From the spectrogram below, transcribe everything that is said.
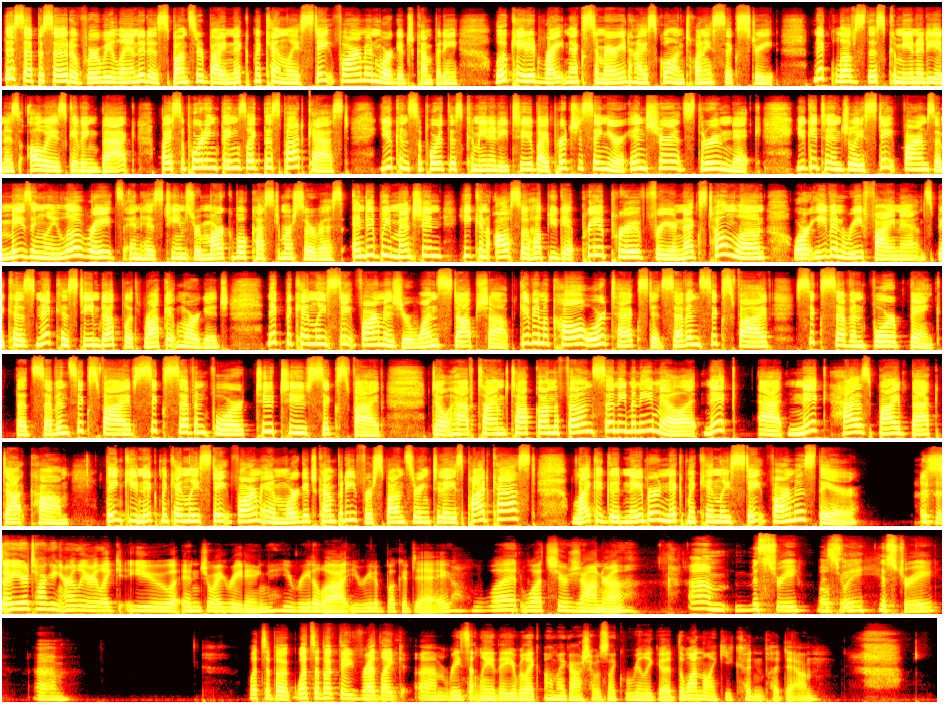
This episode of Where We Landed is sponsored by Nick McKinley State Farm and Mortgage Company, located right next to Marion High School on 26th Street. Nick loves this community and is always giving back by supporting things like this podcast. You can support this community too by purchasing your insurance through Nick. You get to enjoy State Farm's amazingly low rates and his team's remarkable customer service. And did we mention he can also help you get pre approved for your next home loan or even refinance because Nick has teamed up with Rocket Mortgage. Nick McKinley State Farm is your one stop shop. Give him a call or text at 765 674 BANK. That's 765 674 2265. Don't have time to talk on the phone? Send him an email at nick at nickhasmyback.com. Thank you, Nick McKinley State Farm and Mortgage Company, for sponsoring today's podcast. Like a good neighbor, Nick McKinley State Farm is there. So you're talking earlier, like you enjoy reading. You read a lot. You read a book a day. What What's your genre? Um, mystery, mostly Mystery. history. Um, What's a book? What's a book that you've read like um, recently that you were like, oh my gosh, it was like really good. The one like you couldn't put down.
